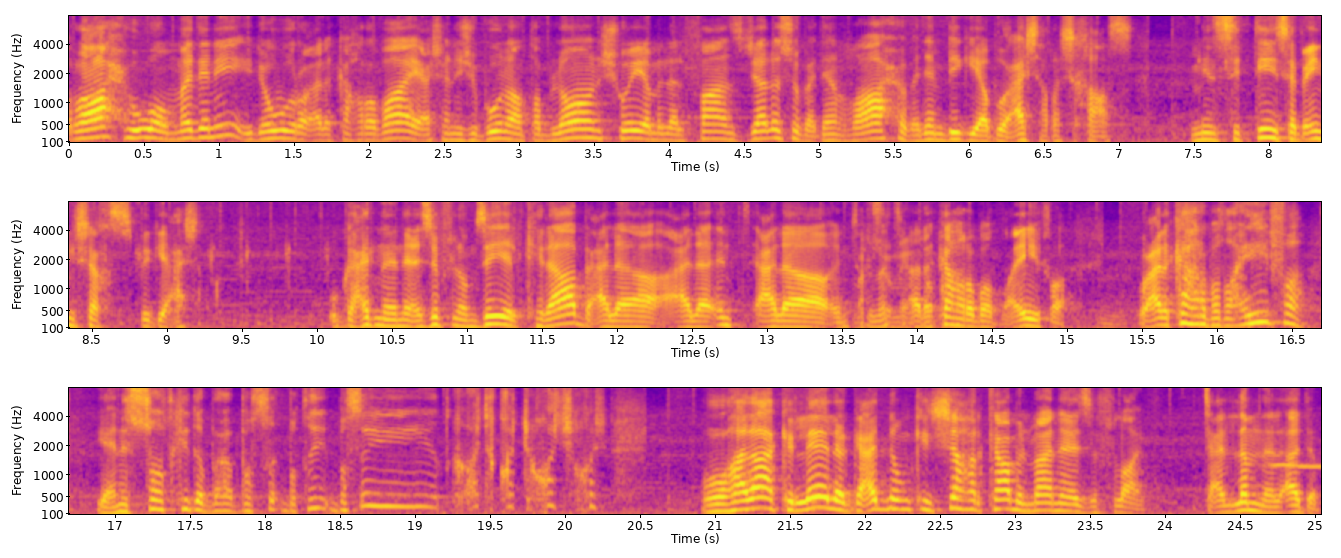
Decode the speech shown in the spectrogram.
راح هو ومدني يدوروا على كهربائي عشان يجيبوا لنا طبلون. شوية من ال fans جلسوا بعدين راحوا بعدين بقي أبو 10 أشخاص. من 60 70 شخص بقي 10 وقعدنا نعزف لهم زي الكلاب على على انت على إنترنت على. كهرباء ضعيفة. وعلى كهرباء ضعيفة. يعني الصوت كذا بسيط بطيء بسيط. خش خش خش خش. وهذاك الليلة قعدنا ممكن شهر كامل ما نعزف live تعلمنا الأدب.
